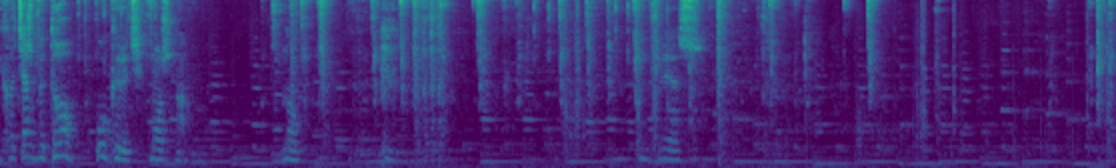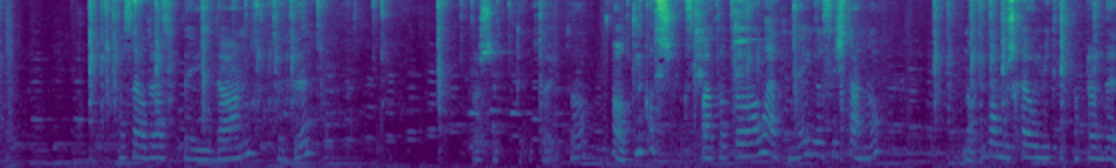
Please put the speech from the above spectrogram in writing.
I chociażby to ukryć można. No. Wiesz. To sobie od razu tutaj dam, wtedy. Proszę, to i to. O, tylko 3 expa, to to ładnie i dosyć tanio. No i mam już hełmik tak naprawdę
